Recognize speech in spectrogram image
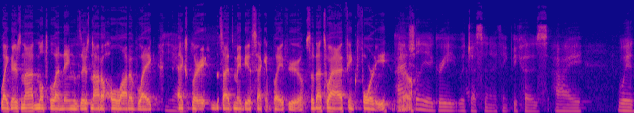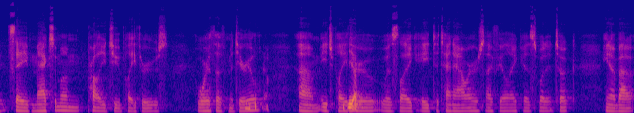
Like, there's not multiple endings. There's not a whole lot of like Yeah. exploration besides maybe a second playthrough. So that's why I think 40. You I know? actually agree with Justin, I think, because I would say maximum probably two playthroughs worth of material. Um, each playthrough was like eight to ten hours, I feel like, is what it took. You know, about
